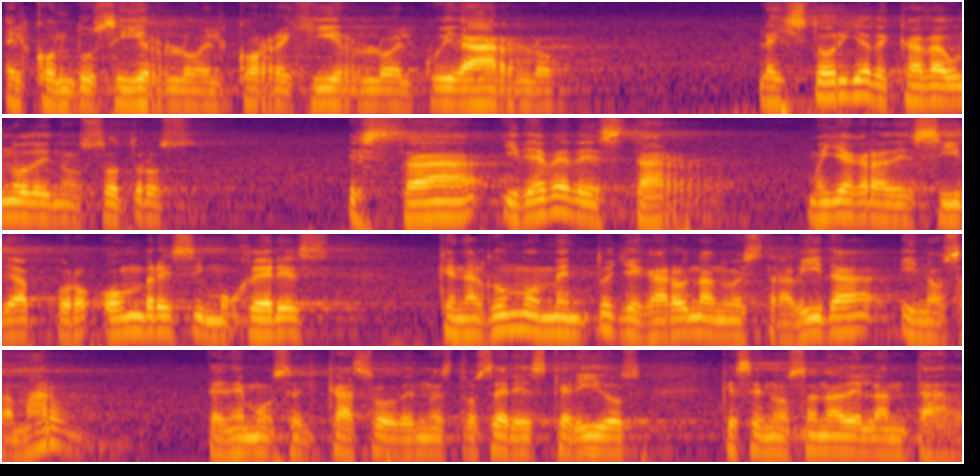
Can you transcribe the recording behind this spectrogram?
el conducirlo, el corregirlo, el cuidarlo la historia de cada uno de nosotros está y debe de estar muy agradecida por hombres y mujeres que en algún momento llegaron a nuestra vida y nos amaron. Tenemos el caso de nuestros seres queridos que se nos han adelantado.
